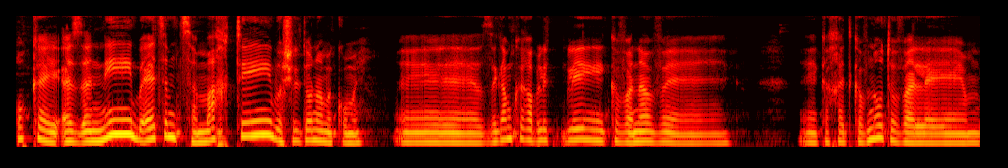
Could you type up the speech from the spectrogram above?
אוקיי, אז אני בעצם צמחתי בשלטון המקומי. אה, זה גם קרה בלי, בלי כוונה וככה התכוונות, אבל אה,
